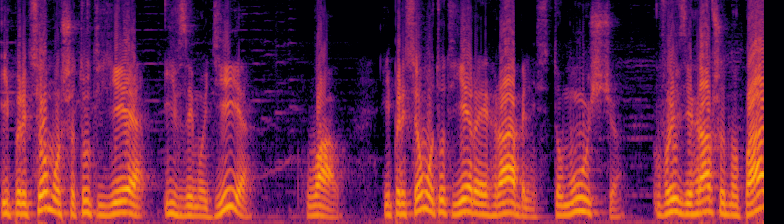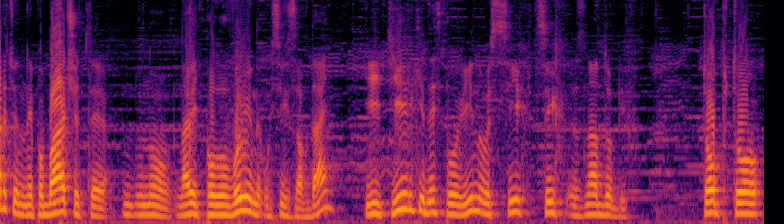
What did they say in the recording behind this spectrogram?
І при цьому, що тут є і взаємодія, вау. І при цьому тут є реіграбельність, тому що ви, зігравши одну партію, не побачите ну, навіть половини усіх завдань, і тільки десь половину усіх цих знадобів. Тобто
